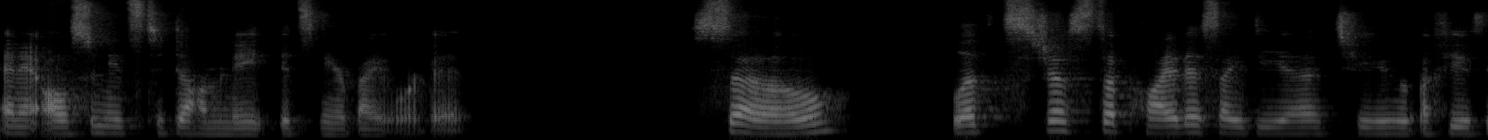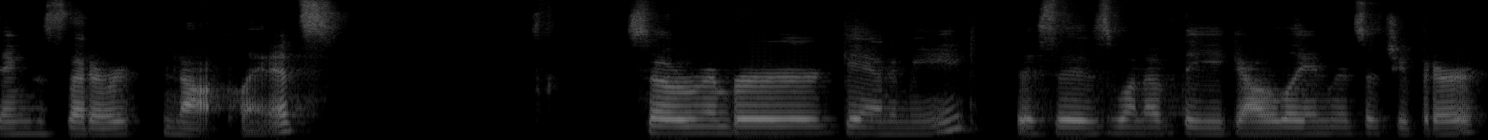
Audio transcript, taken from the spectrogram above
and it also needs to dominate its nearby orbit. So let's just apply this idea to a few things that are not planets. So remember Ganymede. This is one of the Galilean moons of Jupiter.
